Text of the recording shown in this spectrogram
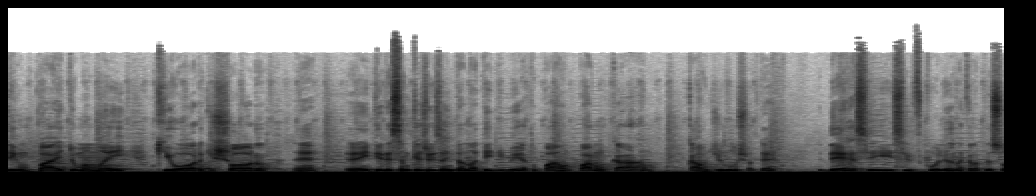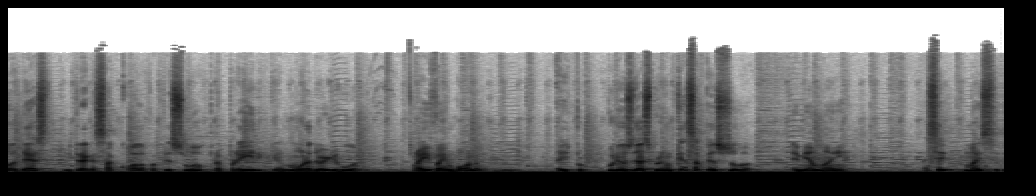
têm um pai, têm uma mãe que ora, que chora, né? É interessante que às vezes a gente está no atendimento, para, para um carro, carro de luxo até, desce e você fica olhando aquela pessoa desce, entrega sacola para a pessoa, para ele, que é um morador de rua, aí vai embora. Aí, por curiosidade, você pergunta: quem é essa pessoa? É minha mãe. Mas você, mas você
